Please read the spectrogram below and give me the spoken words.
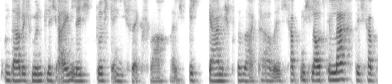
und dadurch mündlich eigentlich durchgängig sechs war, weil ich, ich gar nichts gesagt habe. Ich habe nicht laut gelacht. Ich habe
